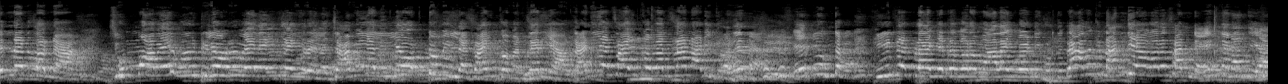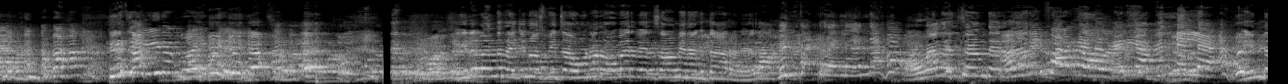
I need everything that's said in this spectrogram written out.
என்னன்னு சொன்னா சும்மாவே சைக்கோமன் சரியா தனியா தான் அடிக்கிறது என்ன? என்ன இந்த ஹீட்டர் பிளாங்கெட்ட வர மாலை வேண்டி கொடுத்துட்டா அதுக்கு நந்தியா வர சண்டை? என்ன நந்தியா? இது வந்து ரெஜினோஸ் பீட்சா ஓனர் ஒவ்வொரு வருஷமும் எனக்கு தார வேற தர இந்த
